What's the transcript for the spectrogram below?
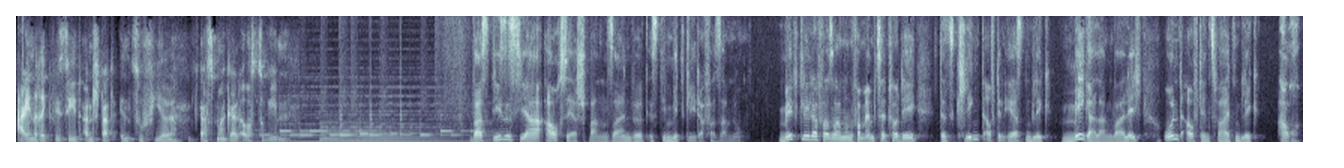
ein Requisit, anstatt in zu viel erstmal Geld auszugeben. Was dieses Jahr auch sehr spannend sein wird, ist die Mitgliederversammlung. Mitgliederversammlung vom MZVD, das klingt auf den ersten Blick mega langweilig und auf den zweiten Blick auch.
